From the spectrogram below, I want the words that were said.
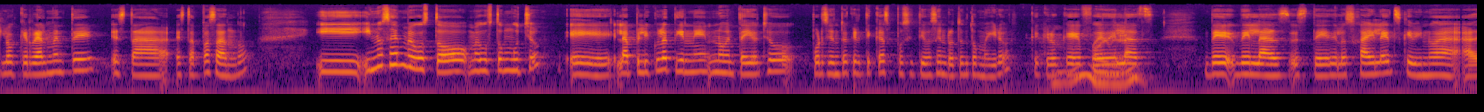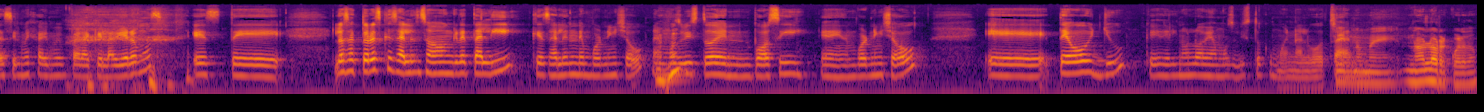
lo que realmente está, está pasando. Y, y no sé, me gustó, me gustó mucho. Eh, la película tiene 98% de críticas positivas en Rotten Tomatoes, que creo que Mm, fue de bien. las de, de las este, de los highlights que vino a, a decirme Jaime para que la viéramos. este los actores que salen son Greta Lee, que salen en Morning Show, la hemos visto en Bossy en Morning Show. Eh, Theo Yu, que él no lo habíamos visto como en algo Sí, tan no, me, no lo recuerdo.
